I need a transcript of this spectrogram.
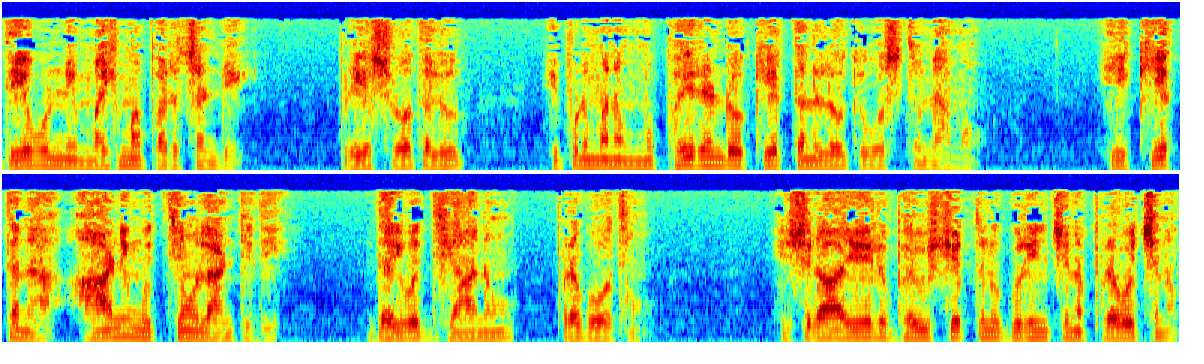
దేవుణ్ణి మహిమపరచండి. ప్రియ శ్రోతలు ఇప్పుడు మనం ముప్పై రెండో కీర్తనలోకి వస్తున్నాము. ఈ కీర్తన ఆణిముత్యం లాంటిది. దైవధ్యానం ప్రబోధం. ఇస్రాయేలు భవిష్యత్తును గురించిన ప్రవచనం.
